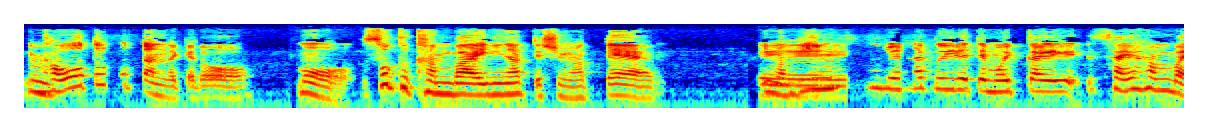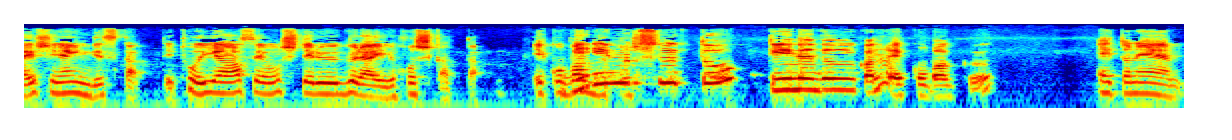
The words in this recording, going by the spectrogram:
でうん買おうと思ったんだけど、もう即完売になってしまって、今、えービームスに連絡入れてもう一回再販売しないんですかって問い合わせをしてるぐらい欲しかった。エコバッビーム。スとディーネンドルーカの？エコバッグ？えっとね、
